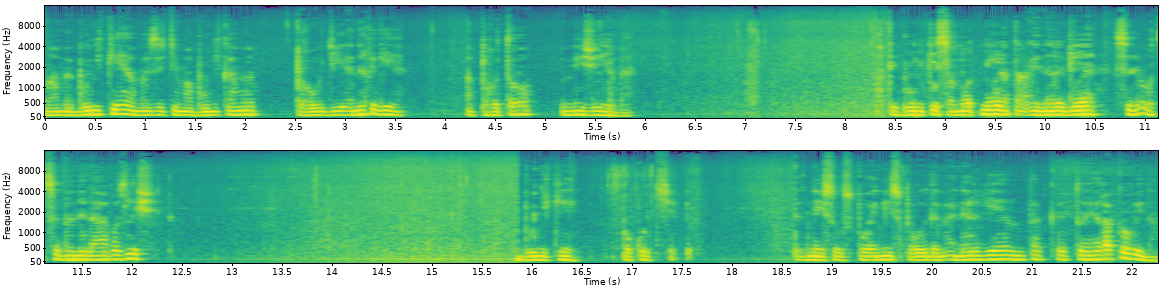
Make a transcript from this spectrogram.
Máme buňky a mezi těma buňkama proudí energie. A proto my žijeme. A ty buňky samotné a ta energie se od sebe nedá rozlišit. Buňky, pokud nejsou spojený s proudem energie, no tak to je rakovina.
